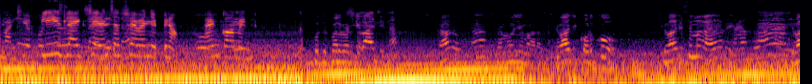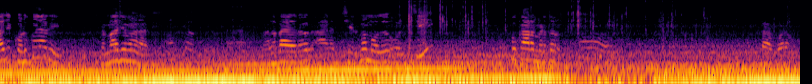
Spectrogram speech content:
మంచిగా please like share and subscribe అని చెప్పిన. అండ్ కామెంట్ శివాజీనా? కాదు. శంభూజీ మహారాజ్. శివాజీ కొడుకు. శివాజీ సినిమా కాదు అది? శివాజీ కొడుకు అది. శంభాజీ మహారాజ్. నలభై ఐదు రోజులు ఆయన చర్మం వద- ఒలిచి ఉప్పు కారం పెడతారు. ఘోరం.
